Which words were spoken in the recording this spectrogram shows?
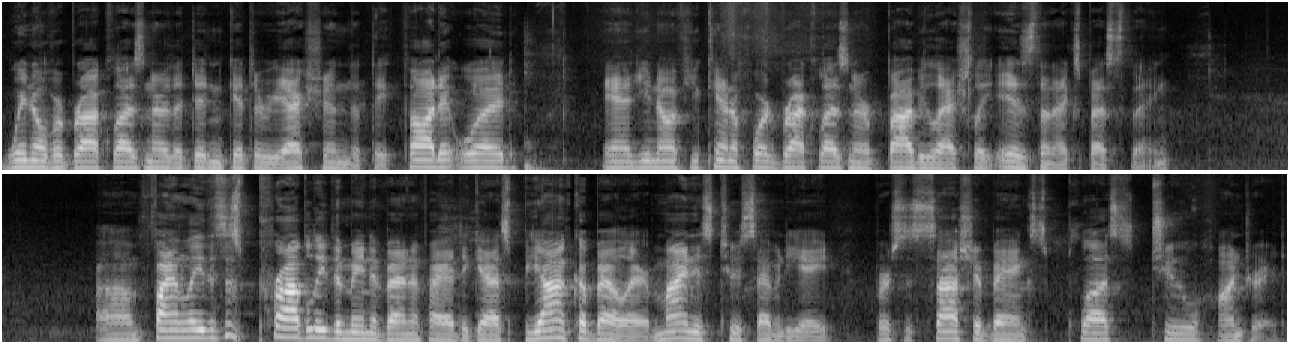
win over Brock Lesnar that didn't get the reaction that they thought it would. And, you know, if you can't afford Brock Lesnar, Bobby Lashley is the next best thing. Um, finally, this is probably the main event if I had to guess. Bianca Belair minus 278 versus Sasha Banks plus 200.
